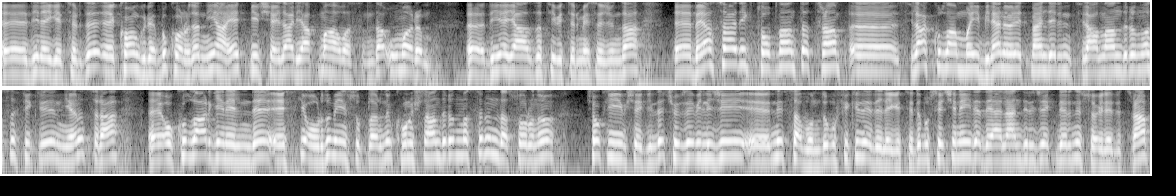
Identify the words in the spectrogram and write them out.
dile getirdi. Kongre bu konuda nihayet bir şeyler yapma havasında umarım diye yazdı Twitter mesajında. Beyaz Saray'daki toplantıda Trump silah kullanmayı bilen öğretmenlerin silahlandırılması fikrinin yanı sıra okullar genelinde eski ordu mensuplarının konuşlandırılmasının da sorunu çok iyi bir şekilde çözebileceğini savundu. Bu fikri de dile getirdi. Bu seçeneği de değerlendireceklerini söyledi Trump.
